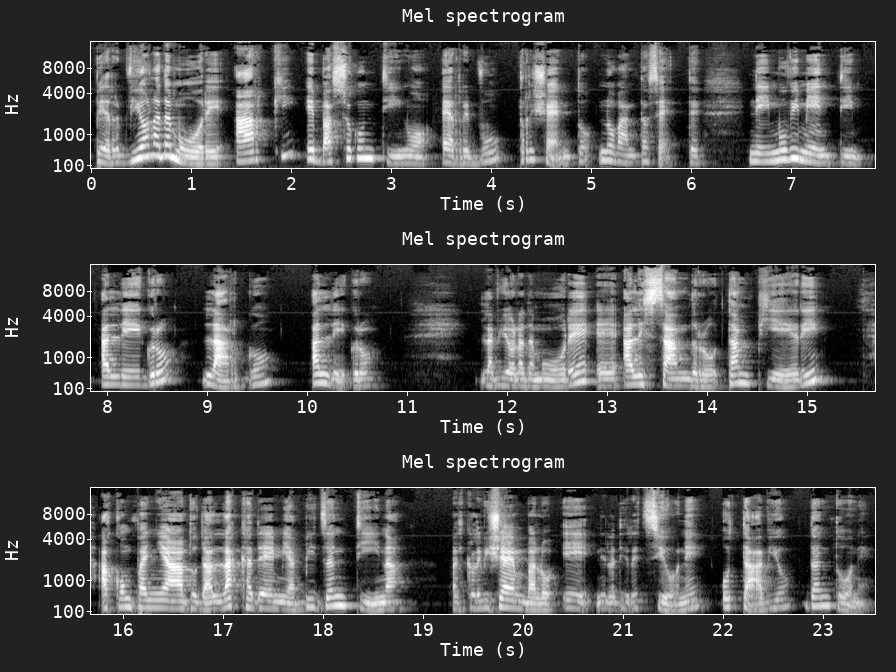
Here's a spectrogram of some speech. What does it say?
per viola d'amore, archi e basso continuo RV 397 nei movimenti allegro, largo, allegro. La viola d'amore è Alessandro Tampieri, accompagnato dall'Accademia Bizantina al clavicembalo e nella direzione Ottavio Dantone.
